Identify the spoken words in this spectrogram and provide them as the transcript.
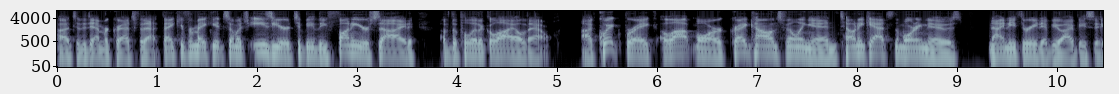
uh, to the Democrats for that. Thank you for making it so much easier to be the funnier side of the political aisle now. Uh, quick break, a lot more. Craig Collins filling in. Tony Katz, the morning news, 93 WIBC.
